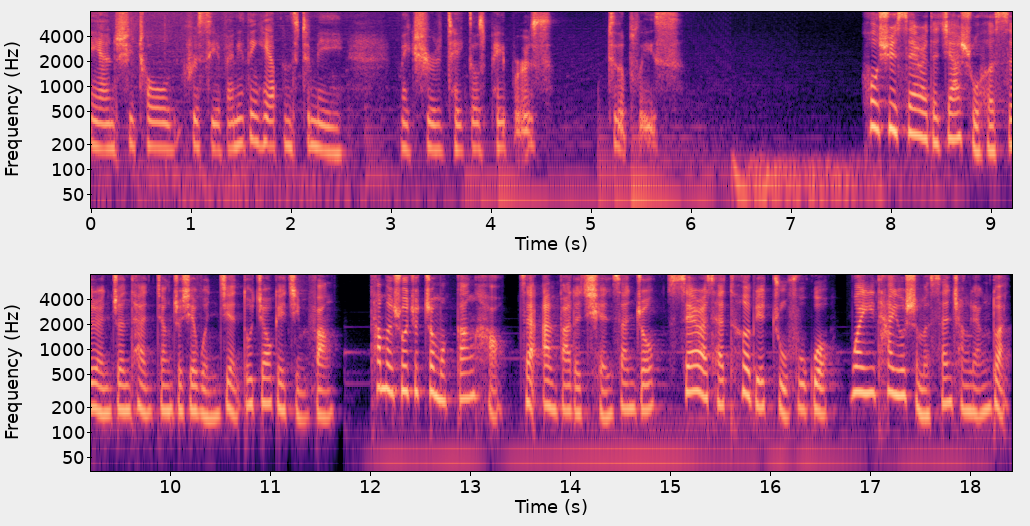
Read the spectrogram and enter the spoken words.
and she told Chrissy, if anything happens to me, make sure to take those papers to the police. 后续，Sarah 的家属和私人侦探将这些文件都交给警方。他们说，就这么刚好在案发的前三周，Sarah 才特别嘱咐过，万一他有什么三长两短，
